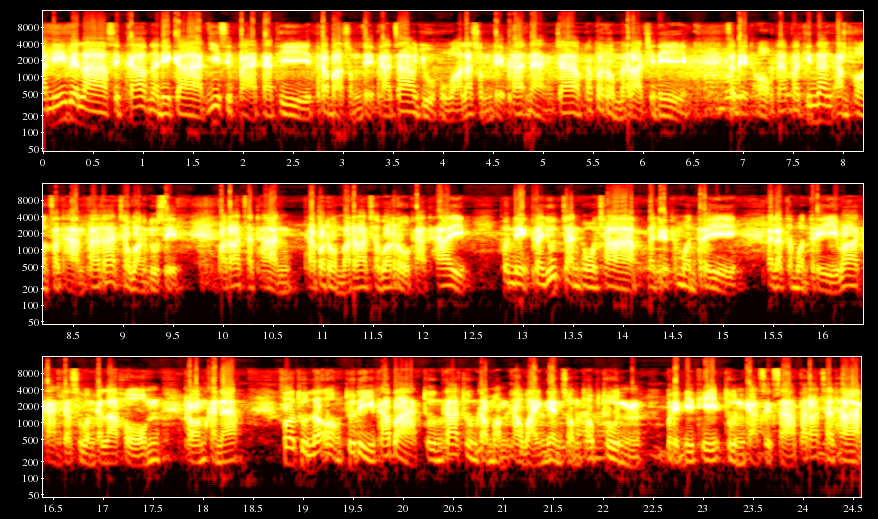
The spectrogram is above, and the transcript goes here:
ันนี้เวลา 19 นาฬิกา 28 นาที พระบาทสมเด็จพระเจ้าอยู่หัว และสมเด็จพระนางเจ้าพระบรมราชินี เสด็จออกณพระที่นั่งอัมพรสถานพระราชวังดุสิต พระราชทาน พระบรมราชวโรกาสให้พลเอกประยุทธ์จันทร์โอชา นายกรัฐมนตรีและรัฐมนตรีว่าการกระทรวงกลาโหม พร้อมคณะเฝ้าทูลละอองธุลีพระบาททูลเกล้าทูลกระหม่อมถวายเงินสมทบทุนบริณิธิทุนการศึกษาพระราชทาน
